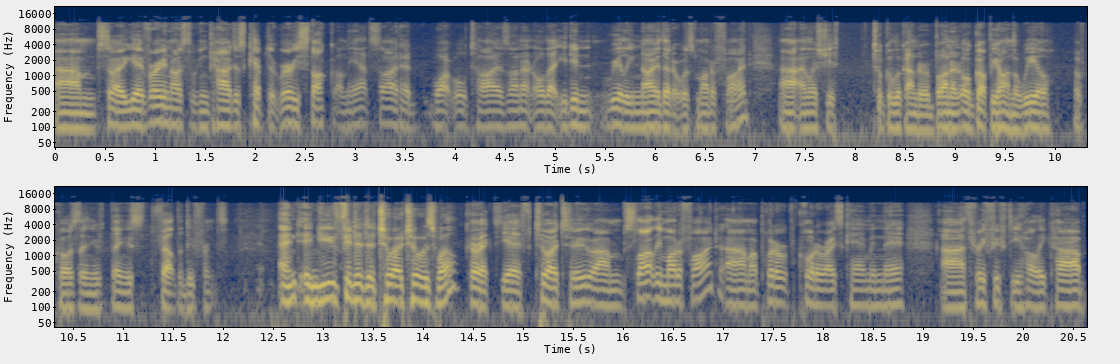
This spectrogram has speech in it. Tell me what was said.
Um, so yeah, very nice looking car. Just kept it very stock on the outside. Had white wall tires on it, and all that. You didn't really know that it was modified uh, unless you took a look under a bonnet or got behind the wheel. Of course, then you then you felt the difference. And and you fitted a 202 as well? Correct, yeah, 202, um, slightly modified. Um, I put a quarter race cam in there, uh, 350 Holley carb,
